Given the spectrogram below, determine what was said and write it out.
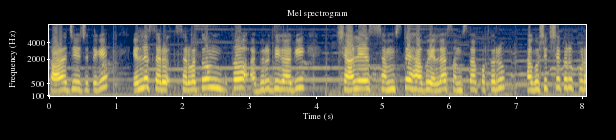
ಕಾಳಜಿಯ ಜೊತೆಗೆ ಎಲ್ಲ ಸರ್ವ ಸರ್ವತೋಮುಖ ಅಭಿವೃದ್ಧಿಗಾಗಿ ಶಾಲೆಯ ಸಂಸ್ಥೆ ಹಾಗೂ ಎಲ್ಲ ಸಂಸ್ಥಾಪಕರು ಹಾಗೂ ಶಿಕ್ಷಕರು ಕೂಡ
